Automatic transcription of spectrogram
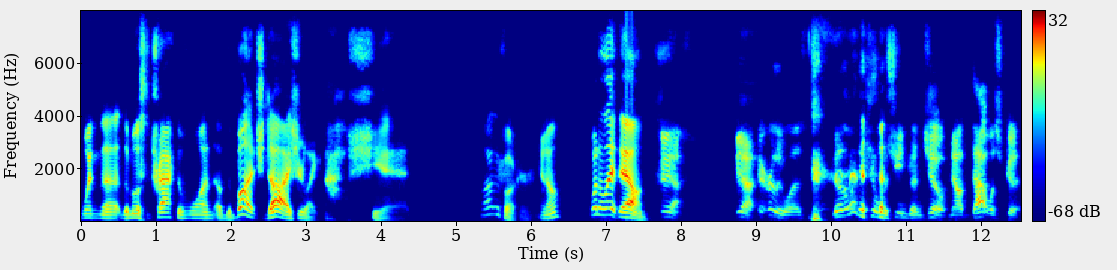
when the, the most attractive one of the bunch dies, you're like, oh, shit. Motherfucker, you know? What a letdown. Yeah. Yeah, it really was. now, the way they killed Machine Gun Joe, now that was good.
